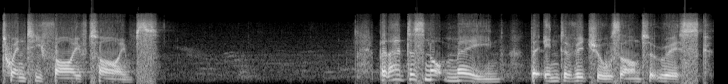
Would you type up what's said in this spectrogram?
25 times. But that does not mean that individuals aren't at risk.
